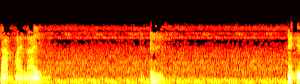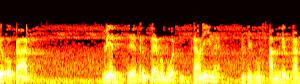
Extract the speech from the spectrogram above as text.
ชาติภายใน ให้เทือโอกาส เรียนเสียตั้งแต่เมื่อบวชคราวนี้แหละมาทำเดือนครั้ง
